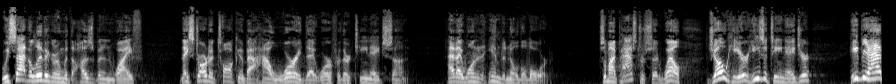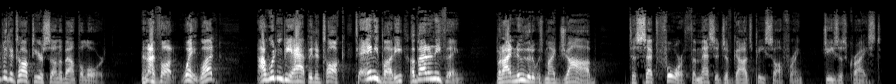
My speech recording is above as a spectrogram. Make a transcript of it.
We sat in the living room with the husband and wife, and they started talking about how worried they were for their teenage son, how they wanted him to know the Lord. So my pastor said, Well, Joe here, he's a teenager. He'd be happy to talk to your son about the Lord. And I thought, wait, what? I wouldn't be happy to talk to anybody about anything. But I knew that it was my job to set forth the message of God's peace offering, Jesus Christ.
